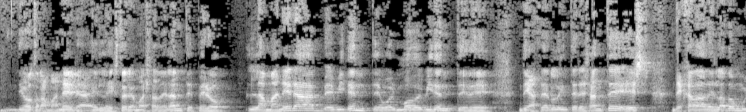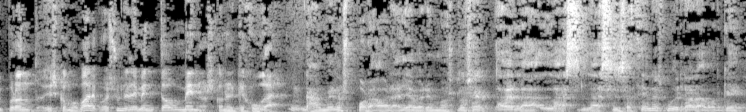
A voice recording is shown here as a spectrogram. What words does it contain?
de otra manera en la historia más adelante, pero la manera evidente o el modo evidente de, de hacerlo interesante es dejada de lado muy pronto. Y es como, vale, pues es un elemento menos con el que jugar. Al menos por ahora, ya veremos. No sé, a ver, la, las, la sensación es muy rara porque,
